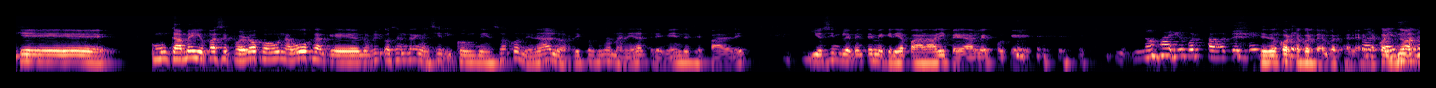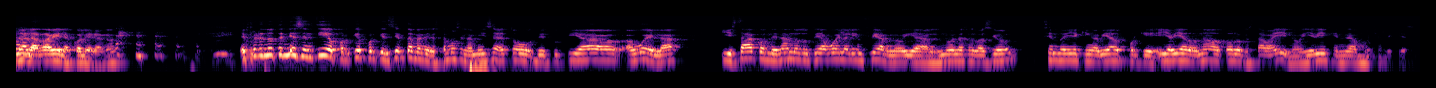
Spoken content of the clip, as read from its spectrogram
que como un camello pase por el ojo de una aguja que los ricos entren al cielo y comenzó a condenar a los ricos de una manera tremenda ese padre. Y yo simplemente me quería parar y pegarle porque... No, Mario, por favor. Sí, no, corta, corta, corta. no, no, la rabia y la cólera, ¿no? Pero no tenía sentido, ¿por qué? Porque en cierta manera estamos en la misa de tu, de tu tía abuela y estaba condenando a tu tía abuela al infierno y al, no a la salvación, siendo ella quien había, porque ella había donado todo lo que estaba ahí, ¿no? Y había generado mucha riqueza.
